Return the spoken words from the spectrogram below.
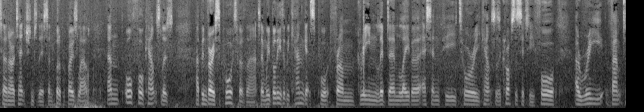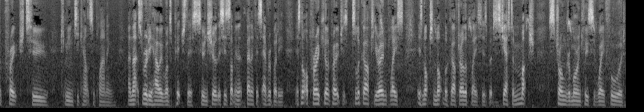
turn our attention to this and put a proposal out. And all four councillors have been very supportive of that. And we believe that we can get support from Green, Lib Dem, Labour, SNP, Tory councillors across the city for a revamped approach to community council planning. And that's really how we want to pitch this to ensure this is something that benefits everybody. It's not a parochial approach. It's to look after your own place is not to not look after other places, but to suggest a much stronger, more inclusive way forward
